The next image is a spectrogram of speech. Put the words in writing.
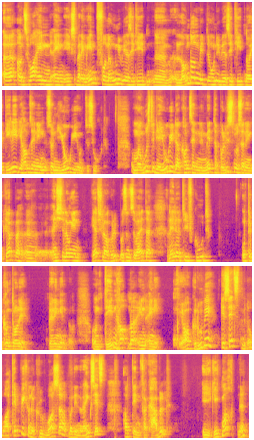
Äh, und zwar ein, ein Experiment von der Universität äh, London mit der Universität Neu-Delhi. Die haben so einen, so einen Yogi untersucht. Und man wusste, der Yogi, der kann seinen Metabolismus, seinen Körpereinstellungen, Herzschlag, Rhythmus und so weiter relativ gut unter Kontrolle bringen. Und den hat man in eine ja, Grube gesetzt mit einem Teppich und einem Krug Wasser, hat man den reingesetzt, hat den verkabelt, EEG gemacht, ne?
